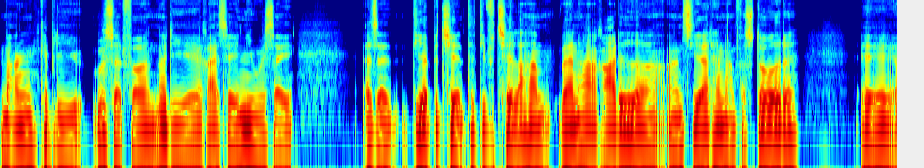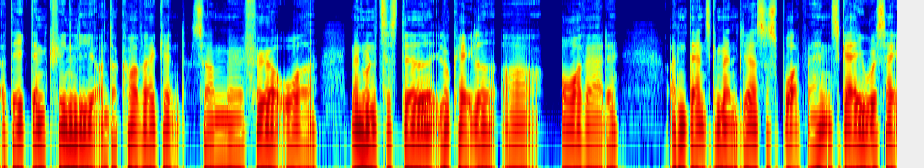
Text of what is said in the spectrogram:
mange kan blive udsat for, når de øh, rejser ind i USA. Altså, de her betjente, de fortæller ham, hvad han har rettigheder, og han siger, at han har forstået det. Øh, og det er ikke den kvindelige undercover-agent, som øh, fører ordet, men hun er til stede i lokalet og overvære det. Og den danske mand bliver så spurgt, hvad han skal i USA,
